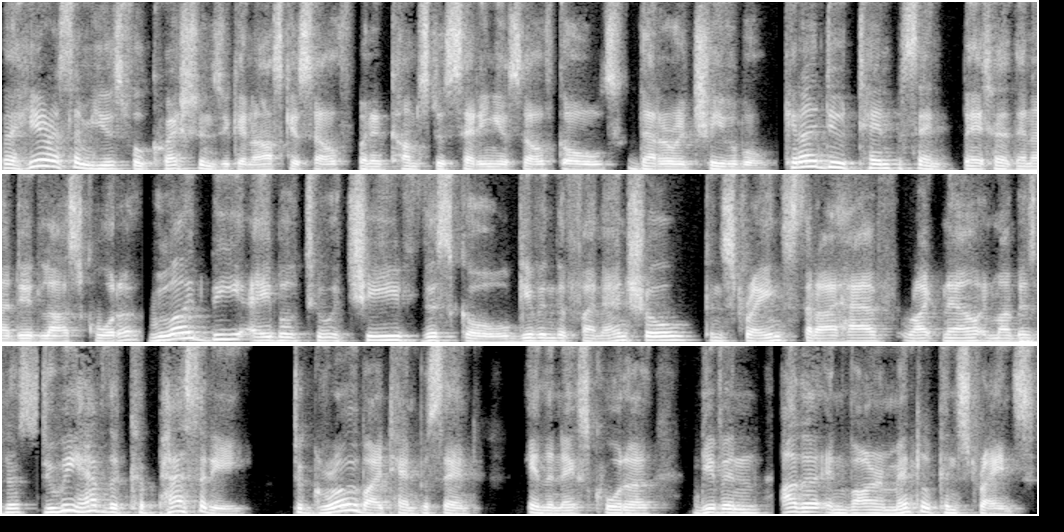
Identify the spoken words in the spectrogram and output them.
Now, here are some useful questions you can ask yourself when it comes to setting yourself goals that are achievable. Can I do 10% better than I did last quarter? Will I be able to achieve this goal given the financial constraints that I have right now in my business? Do we have the capacity to grow by 10% in the next quarter given other environmental constraints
